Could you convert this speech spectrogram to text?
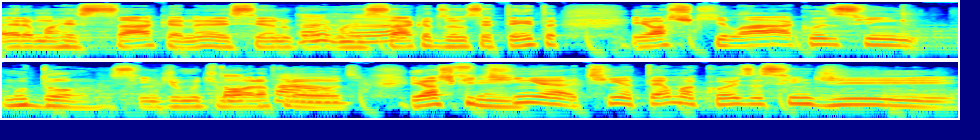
era uma ressaca, né? Esse ano era uma Aham. ressaca dos anos 70, eu acho que lá a coisa, assim, mudou, assim, de uma, de uma hora pra Total. outra. Eu acho que Sim. tinha, tinha até uma coisa, assim, de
